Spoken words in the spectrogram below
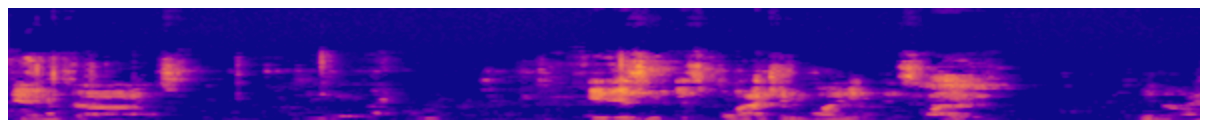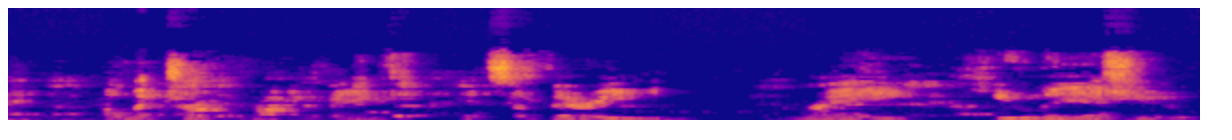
And uh, it isn't as black and white as like you know Electro robbing a bank. It's a very gray human issue.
